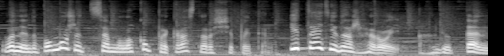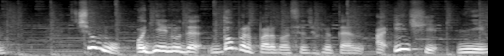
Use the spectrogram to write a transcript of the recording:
Вони допоможуть це молоко прекрасно розщепити. І третій наш герой глютен. Чому одні люди добре переносять глютен, а інші ні?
